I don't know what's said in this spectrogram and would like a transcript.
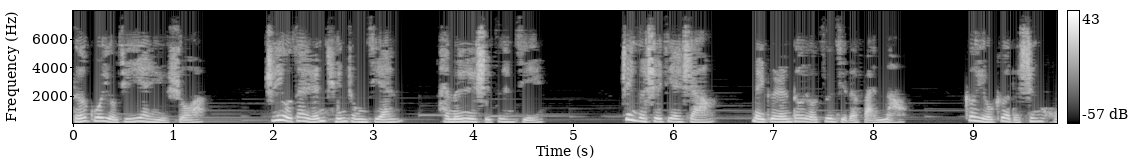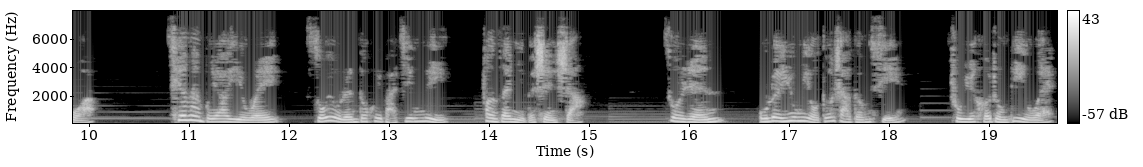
德国有句谚语说：“只有在人群中间，才能认识自己。”这个世界上，每个人都有自己的烦恼，各有各的生活。千万不要以为所有人都会把精力放在你的身上。做人无论拥有多少东西，处于何种地位，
